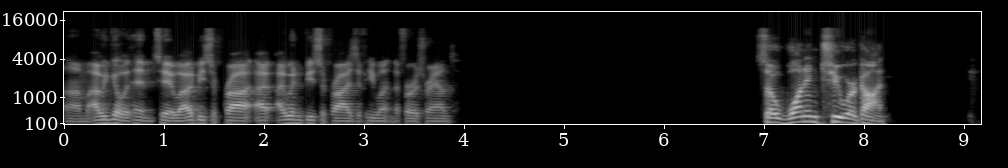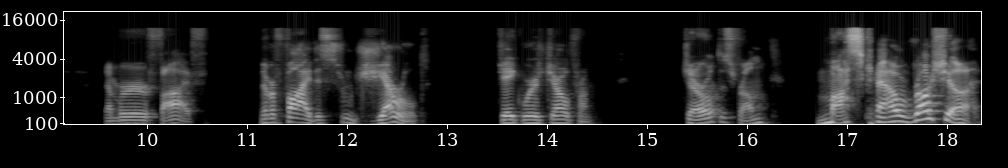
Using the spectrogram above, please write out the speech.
Um, I would go with him too. I would be surprised. I, I wouldn't be surprised if he went in the first round. So one and two are gone. Number five, Number five, this is from Gerald. Jake, where's Gerald from? Gerald is from Moscow, Russia.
